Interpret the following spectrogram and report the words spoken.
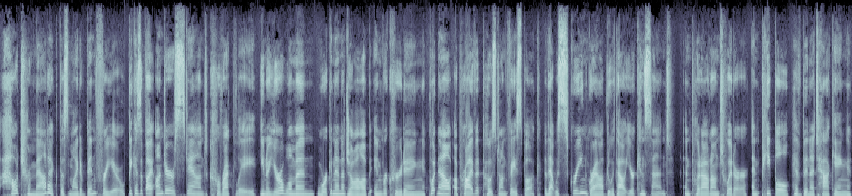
how traumatic this might have been for you. Because if I understand correctly, you know, you're a woman working in a job in recruiting, putting out a private post on Facebook that was screen grabbed without your consent and put out on Twitter, and people have been attacking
